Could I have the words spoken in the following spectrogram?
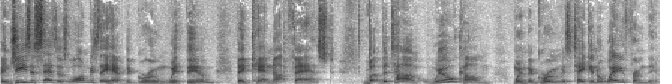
And Jesus says, as long as they have the groom with them, they cannot fast. But the time will come when the groom is taken away from them.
